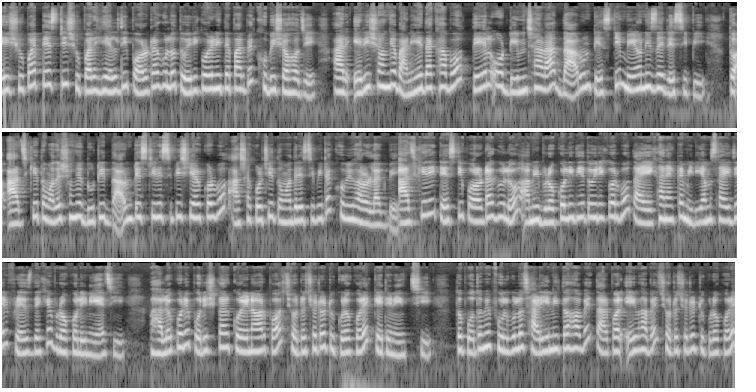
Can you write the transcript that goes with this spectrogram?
এই সুপার টেস্টি, সুপার হেলদি পরোটাগুলো তৈরি করে নিতে পারবে খুবই সহজে। আর এরই সঙ্গে বানিয়ে দেখাবো, তেল ও ডিম ছাড়া দারুণ টেস্টি মেয়োনিজের রেসিপি। তো আজকে তোমাদের সঙ্গে দুটি দারুণ টেস্টি রেসিপি শেয়ার করব, আশা করছি তোমাদের রেসিপিটা খুবই ভালো লাগবে। আজকের এই টেস্টি পরোটাগুলো আমি ব্রোকলি দিয়ে তৈরি করব, তাই এখানে একটা মিডিয়াম সাইজের ফ্রেশ দেখে ব্রোকলি নিয়েছি। ভালো করে পরিষ্কার করে নেওয়ার পর ছোট ছোট টুকরো করে কেটে নিচ্ছি। তো প্রথমে ফুলগুলো ছাড়িয়ে নিতে হবে, তারপর এইভাবে ছোট ছোট টুকরো করে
